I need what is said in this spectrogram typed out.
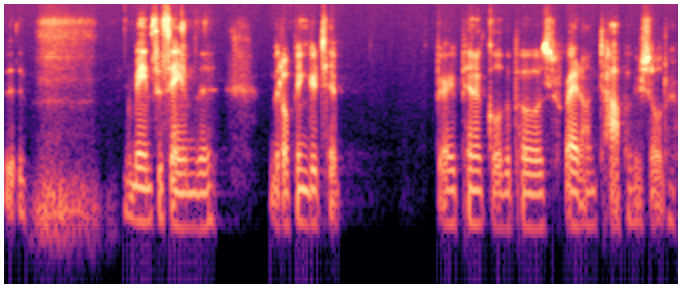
it remains the same. The middle fingertip, very pinnacle of the pose, right on top of your shoulder.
